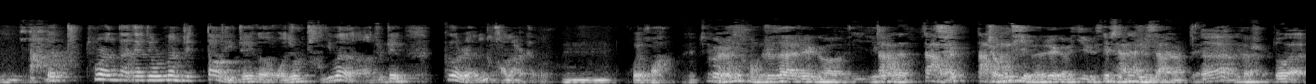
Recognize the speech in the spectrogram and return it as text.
嗯，那突然大家就是问这到底这个，我就是提问啊，就这个个人跑哪儿去了？嗯，绘画，个人统治在这个一个大的大的大整体的这个意识历史形态之下在里面，，对，对，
